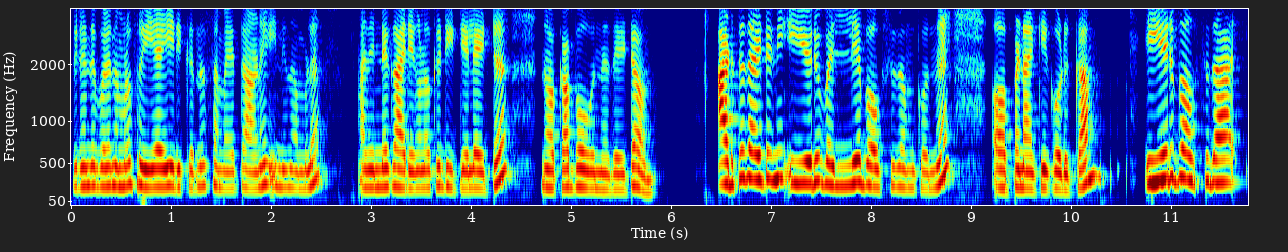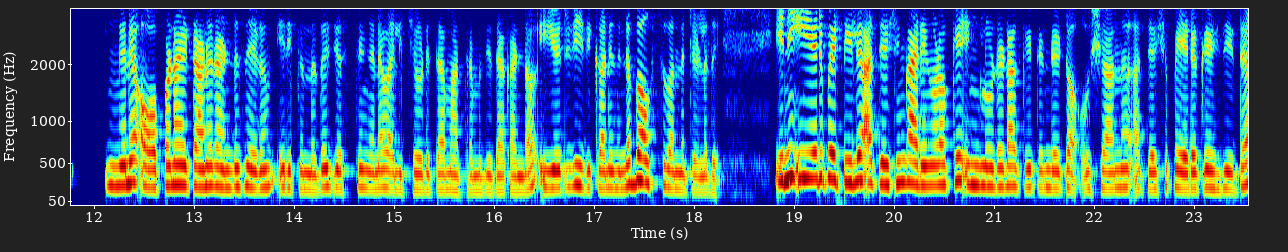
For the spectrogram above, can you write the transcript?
പിന്നെ അതേപോലെ നമ്മൾ ഫ്രീ ആയി ഇരിക്കുന്ന സമയത്താണ് ഇനി നമ്മൾ അതിന്റെ കാര്യങ്ങളൊക്കെ ഡീറ്റെയിൽ ആയിട്ട് നോക്കാൻ പോകുന്നത് കേട്ടോ. അടുത്തതായിട്ട് ഇനി ഈ ഒരു വലിയ ബോക്സ് നമുക്കൊന്ന് ഓപ്പൺ ആക്കി കൊടുക്കാം. ഈ ഒരു ബോക്സ് ഇതാ ഇങ്ങനെ ഓപ്പൺ ആയിട്ടാണ് രണ്ട് സൈഡും ഇരിക്കുന്നത്. ജസ്റ്റ് ഇങ്ങനെ വലിച്ചു കൊടുത്താൽ മാത്രം മതി. ഇതാ കണ്ടോ? ഈ ഒരു രീതിക്കാണ് ഇതിന്റെ ബോക്സ് വന്നിട്ടുള്ളത്. ഇനി ഈ ഒരു പെട്ടിയിൽ അത്യാവശ്യം കാര്യങ്ങളൊക്കെ ഇൻക്ലൂഡഡ് ആക്കിയിട്ടുണ്ട് കേട്ടോ. ഉഷ എന്ന് അത്യാവശ്യം പേരൊക്കെ എഴുതിയിട്ട്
